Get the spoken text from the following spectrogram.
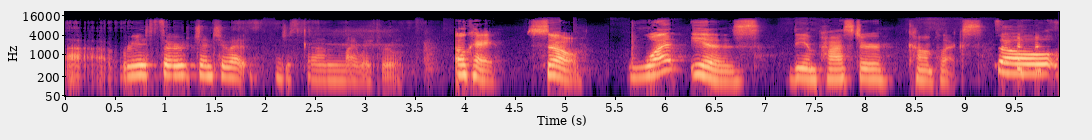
uh, research into it and just found my way through. Okay, so what is the imposter complex? so,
